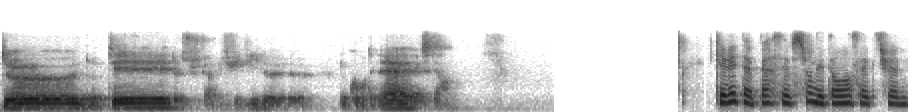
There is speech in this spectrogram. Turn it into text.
de noter, de faire du suivi de, cours d'élèves, etc. Quelle est ta perception des tendances actuelles?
